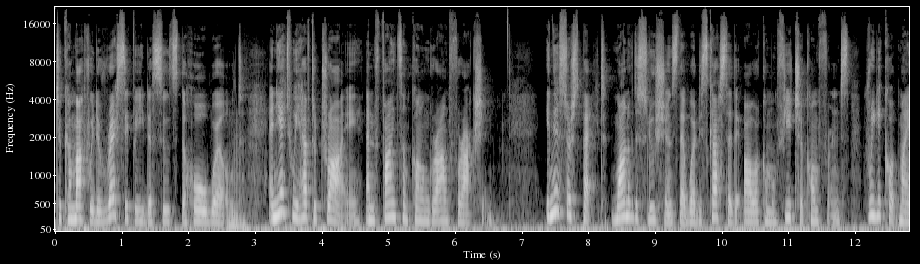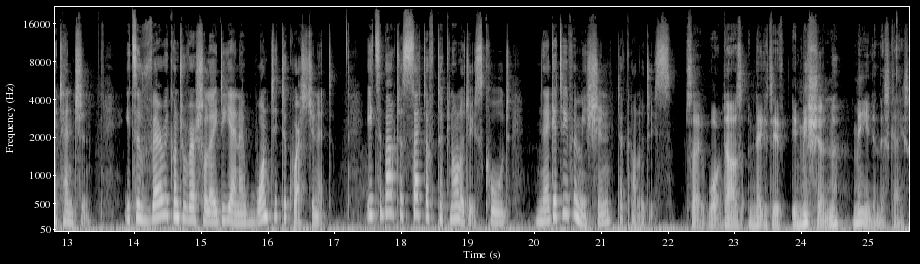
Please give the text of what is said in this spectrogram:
to come up with a recipe that suits the whole world. Mm. And yet we have to try and find some common ground for action. In this respect, one of the solutions that were discussed at the Our Common Future conference really caught my attention. It's a very controversial idea and I wanted to question it. It's about a set of technologies called negative emission technologies. So, what does negative emission mean in this case?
